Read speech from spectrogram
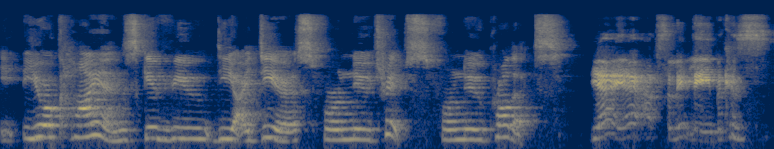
your clients give you the ideas for new trips, for new products. Yeah, yeah, absolutely. Because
